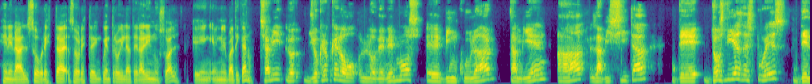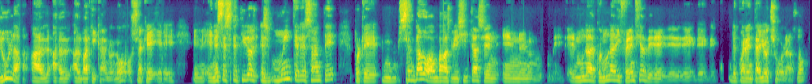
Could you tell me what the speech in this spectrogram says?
general sobre, esta, sobre este encuentro bilateral inusual en, el Vaticano. Xavi, yo creo que lo, lo debemos eh, vincular también a la visita de dos días después de Lula al, al, Vaticano, ¿no? O sea que eh, en, ese sentido es muy interesante porque mm, se han dado ambas visitas en, en, una, con una diferencia de, de, de, 48 horas, ¿no?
